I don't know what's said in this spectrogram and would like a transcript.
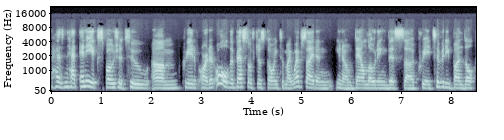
hasn't had any exposure to um, creative art at all, the best of just going to my website and you know downloading this uh, creativity bundle.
